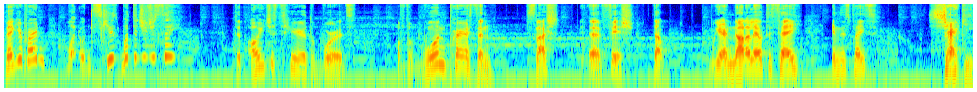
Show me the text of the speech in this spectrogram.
Beg your pardon? What? Excuse? What did you just say? Did I just hear the words of the one person slash uh, fish that we are not allowed to say in this place? Sharky,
